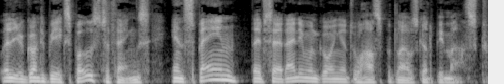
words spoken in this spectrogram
well, you're going to be exposed to things. In Spain, they've said anyone going into a hospital now has got to be masked.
